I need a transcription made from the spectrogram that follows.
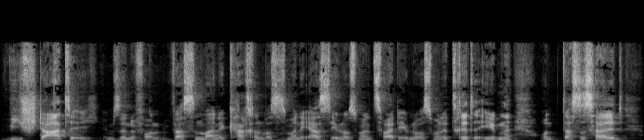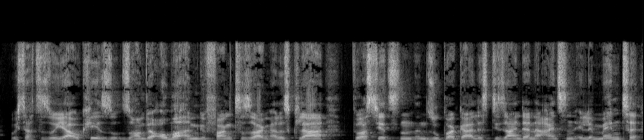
wie starte ich im Sinne von, was sind meine Kacheln, was ist meine erste Ebene, was ist meine zweite Ebene, was ist meine dritte Ebene? Und das ist halt wo ich dachte so, ja, okay, so, so haben wir auch mal angefangen zu sagen, alles klar, du hast jetzt ein, ein super geiles Design, deine einzelnen Elemente,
